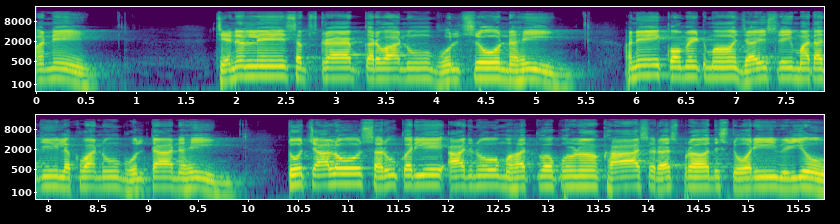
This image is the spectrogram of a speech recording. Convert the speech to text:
અને ચેનલને સબસ્ક્રાઈબ કરવાનું ભૂલશો નહીં અને કોમેન્ટમાં જય શ્રી માતાજી લખવાનું ભૂલતા નહીં. તો ચાલો શરૂ કરીએ આજનો મહત્ત્વપૂર્ણ ખાસ રસપ્રદ સ્ટોરી વીડિયો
